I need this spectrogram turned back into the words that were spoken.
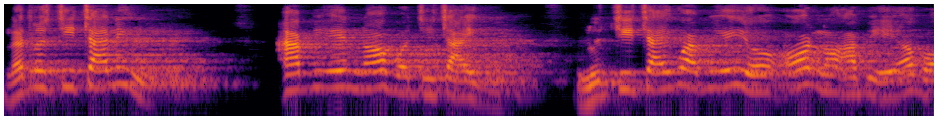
lah terus cicak niku apike napa cicak iku? Lu cicak iku apike ya ana apike apa?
